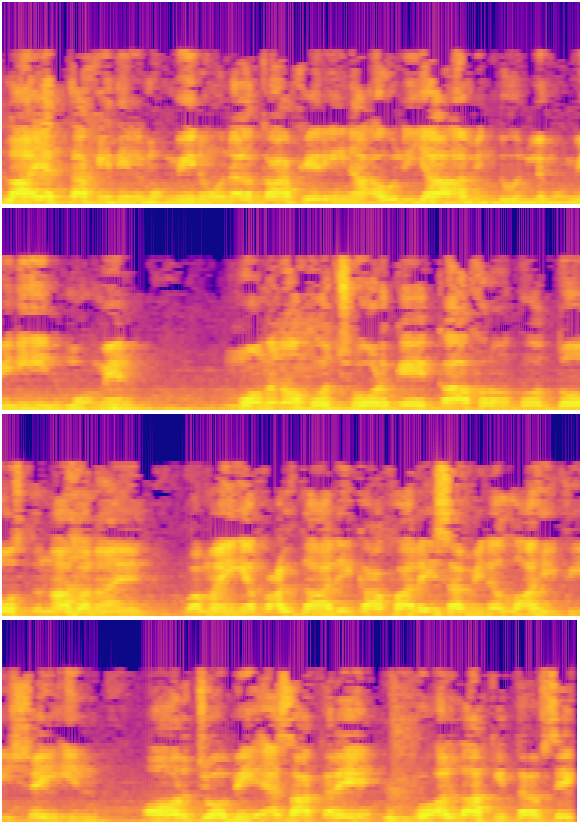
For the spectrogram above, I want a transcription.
لا يتخذ المؤمنون الكافرین اولیاء من دون المؤمنین۔ مؤمن مومنوں کو چھوڑ کے کافروں کو دوست نہ بنائیں۔ وَمَن يَفْعَلْ ذَلِكَ فَلَيْسَ مِنَ اللَّهِ فِي شَيْءٍ۔ اور جو بھی ایسا کرے، وہ اللہ کی طرف سے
